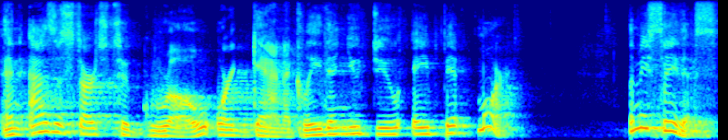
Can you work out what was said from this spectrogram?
And as it starts to grow organically, then you do a bit more. Let me say this.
